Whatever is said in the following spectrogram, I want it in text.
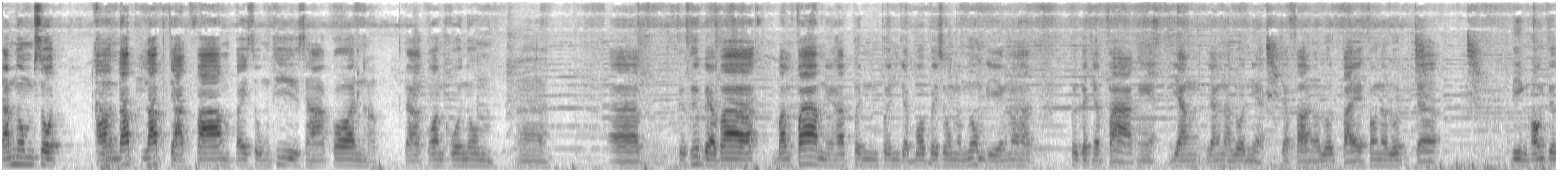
น้ำนมสด เอารับรับจากฟาร์มไปส่งที่สหกรณ์ครับ สหกรณ์โคนมอ่าอ่าก็คือแบบว่าบางฟาร์มเนี่ยครับเพิ่นเพิ่นจะบ่ไปส่งน้ำนมเองเนาะครับเพิ่นก็จะฝากเนี่ยอยังอยังนารถเนี่ยจะฝากนารถไปของนารถจะวิ่งของเจ้า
